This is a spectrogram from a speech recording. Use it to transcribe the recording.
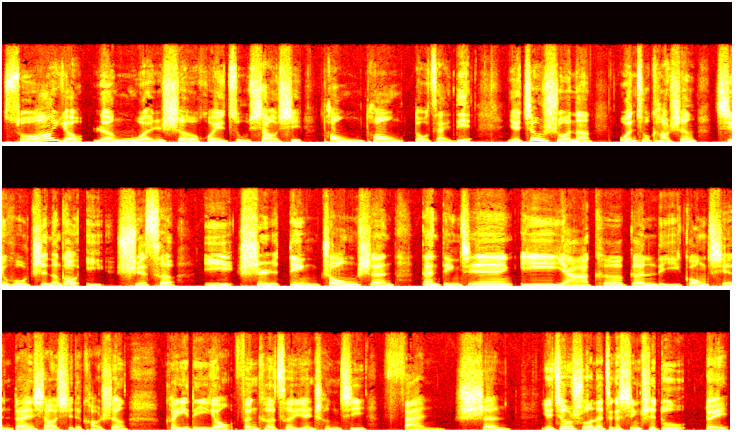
所有人文社会组校系通通都在列。也就是说呢，文组考生几乎只能够以学测一试定终身，但顶尖医牙科跟理工前段校系的考生可以利用分科测验成绩翻身。也就是说呢，这个新制度对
